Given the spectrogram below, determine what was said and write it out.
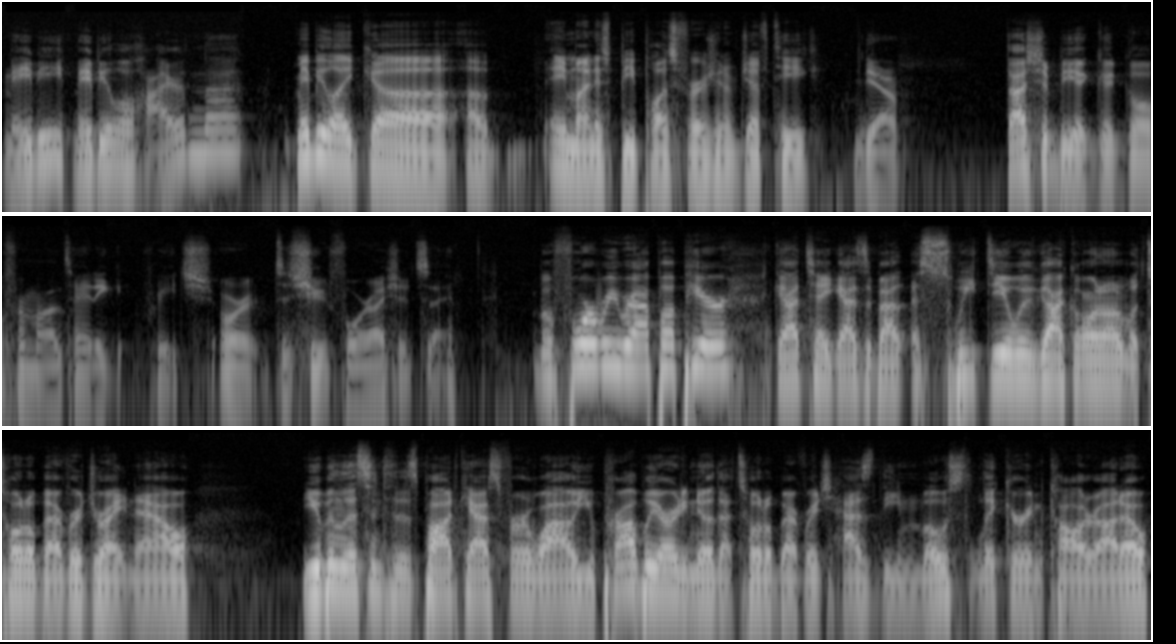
Maybe, maybe a little higher than that. Maybe like uh, a A minus B plus version of Jeff Teague. Yeah, that should be a good goal for Monte to reach or to shoot for, I should say. Before we wrap up here, gotta tell you guys about a sweet deal we've got going on with Total Beverage right now. You've been listening to this podcast for a while. You probably already know that Total Beverage has the most liquor in Colorado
